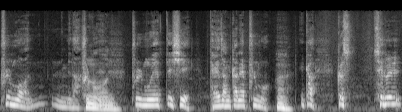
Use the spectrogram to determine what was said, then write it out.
풀무원입니다. 풀무원. 네. 풀무의 뜻이 대장간의 풀무. 네. 그러니까 그 쇠를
